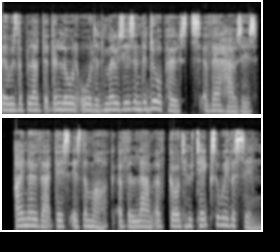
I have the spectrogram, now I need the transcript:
there was the blood that the Lord ordered Moses and the doorposts of their houses. I know that this is the mark of the Lamb of God who takes away the sin.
